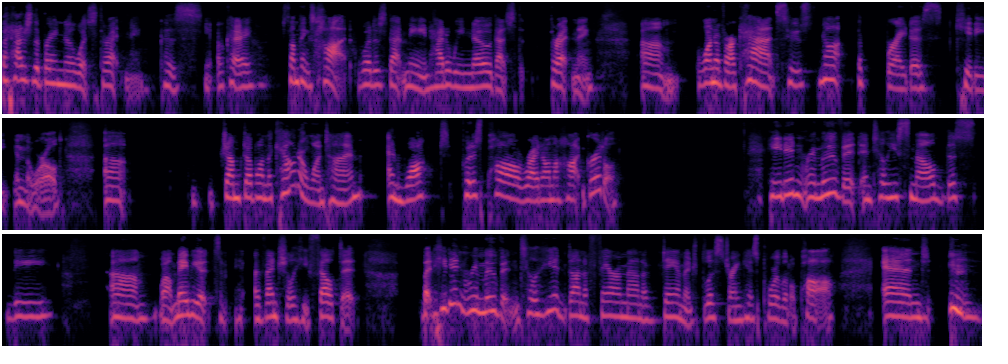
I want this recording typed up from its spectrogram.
But how does the brain know what's threatening? Because okay something's hot. What does that mean? How do we know that's threatening? Um, one of our cats who's not the brightest kitty in the world uh, jumped up on the counter one time and walked put his paw right on a hot griddle he didn't remove it until he smelled this the um, well maybe it's eventually he felt it but he didn't remove it until he had done a fair amount of damage blistering his poor little paw. And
